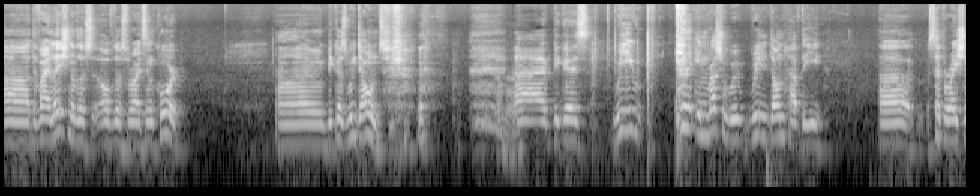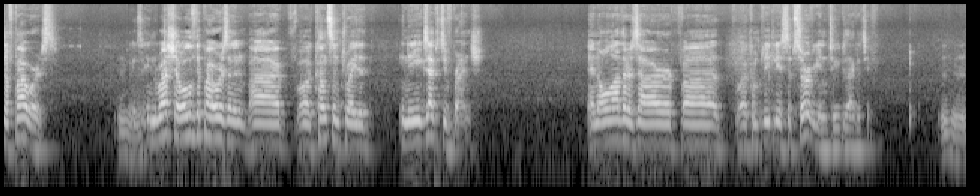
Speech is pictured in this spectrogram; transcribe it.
uh, the violation of those of those rights in court. Uh, because we don't. uh, because we in Russia we really don't have the uh, separation of powers. Because In Russia, all of the powers are, are uh, concentrated in the executive branch, and all others are uh, are completely subservient to executive. hmm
